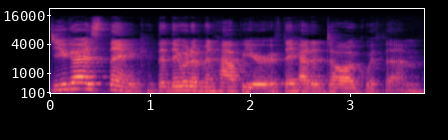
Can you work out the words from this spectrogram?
Do you guys think that they would have been happier if they had a dog with them?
